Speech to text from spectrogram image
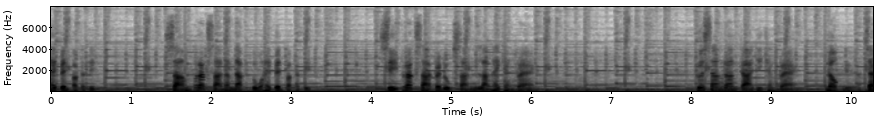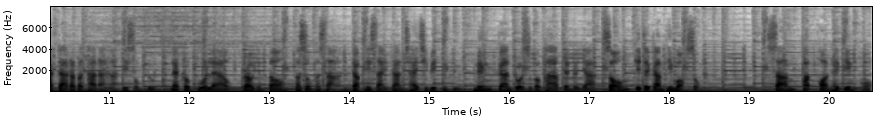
ให้เป็นปกติ 3. รักษาน้ำหนักตัวให้เป็นปกติ 4. รักษากระดูกสันหลังให้แข็งแรง เพื่อสร้างร่างกายที่แข็งแรง นอกเหนือจากการรับประทานอาหารที่สมดุลและครบถ้วนแล้ว เรายังต้องผสมผสานกับนิสัยการใช้ชีวิตอื่นๆ 1. การตรวจสุขภาพเป็นระยะ 2. กิจกรรมที่เหมาะสม 3. พักผ่อนให้เพียงพอ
